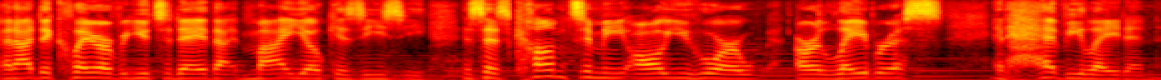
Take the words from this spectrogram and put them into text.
And I declare over you today that my yoke is easy. It says, Come to me, all you who are, are laborious and heavy laden.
